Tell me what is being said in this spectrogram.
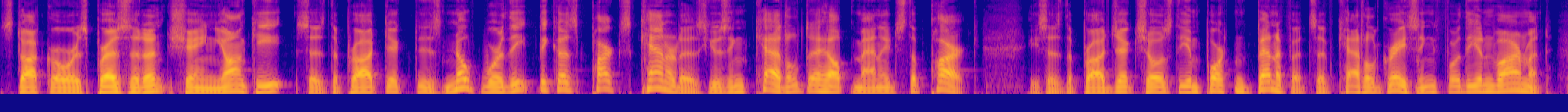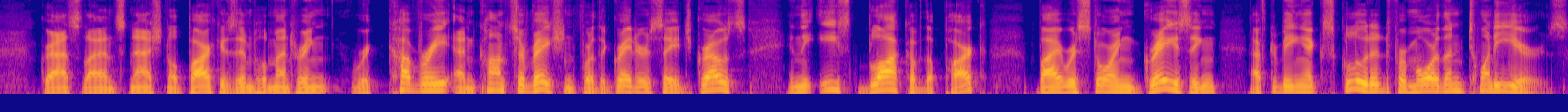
Stock Growers President Shane Jahnke says the project is noteworthy because Parks Canada is using cattle to help manage the park. He says the project shows the important benefits of cattle grazing for the environment. Grasslands National Park is implementing recovery and conservation for the greater sage grouse in the east block of the park by restoring grazing after being excluded for more than 20 years.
